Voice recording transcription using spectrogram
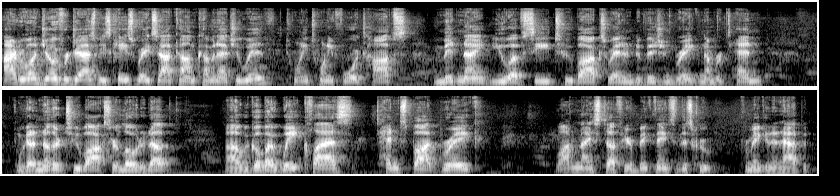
Hi everyone, Joe for jaspyscasebreaks.com coming at you with 2024 Topps Midnight UFC 2-box random division break number 10. We got another 2-boxer loaded up. Uh, we go by weight class, 10-spot break. A lot of nice stuff here. Big thanks to this group for making it happen.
